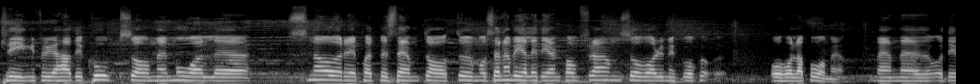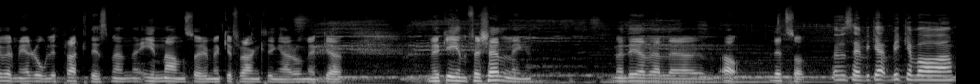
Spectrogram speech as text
kring, för vi hade Coop som målsnöre på ett bestämt datum och sen när väl idén kom fram så var det mycket att, att hålla på med. Men, eh, och det är väl mer roligt praktiskt, men innan så är det mycket förankringar och mycket, mycket införsäljning. Men det är väl, eh, ja, lite så. Men säga, vilka, vilka var,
